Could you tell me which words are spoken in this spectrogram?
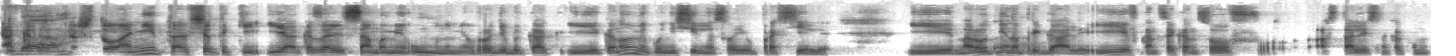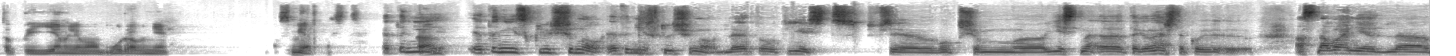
окажется, да. что они-то все-таки и оказались самыми умными. Вроде бы как и экономику не сильно свою просели, и народ да. не напрягали, и в конце концов остались на каком-то приемлемом уровне смертности. Это не, да? это не исключено, это не исключено. Для этого вот есть все, в общем, э, есть, э, ты знаешь, такое основание для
